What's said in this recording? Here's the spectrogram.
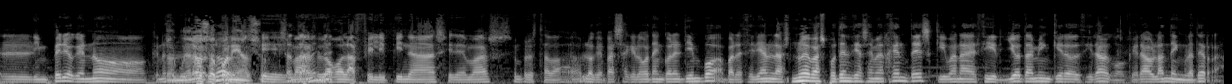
el imperio que no, que no Donde ocultaba no se ponía el sol. Sí, más luego las Filipinas y demás siempre estaba. Lo que pasa que luego también con el tiempo aparecerían las nuevas potencias emergentes que iban a decir yo también quiero decir algo, que era Holanda e Inglaterra.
